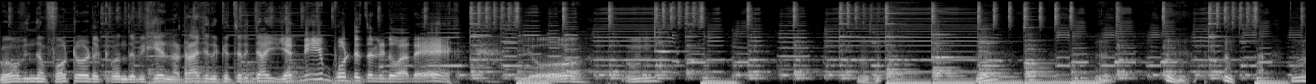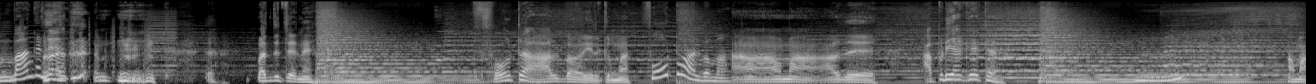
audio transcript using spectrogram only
கோவிந்தம் போட்டோ எடுக்க வந்த விஷயம் நடராஜனுக்கு தெரிஞ்சா என்னையும் போட்டு தள்ளிடுவானே. ஐயோ. ம். வாங்கண்ணே. வந்துட்டேனே. போட்டோ ஆல்பம் இருக்குமா? போட்டோ ஆல்பமா ஆமா அது அப்படியா கேட்டேன். ஆமா.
